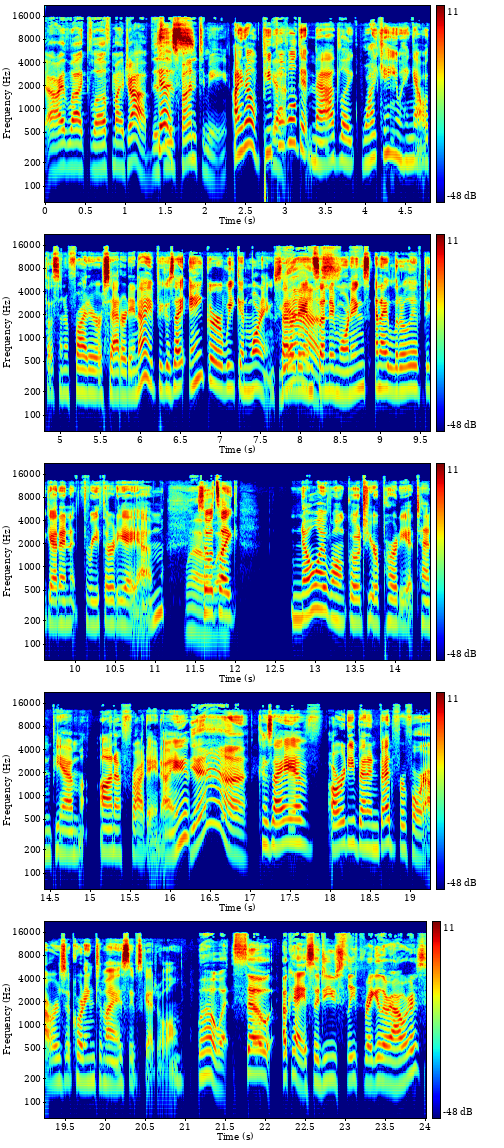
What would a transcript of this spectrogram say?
I like love my job. This Yes. is fun to me. I know people Yeah. will get mad, like, why can't you hang out with us on a Friday or Saturday night? Because I anchor weekend mornings, Saturday and Sunday mornings, and I literally have to get in at three thirty a.m. Wow. So it's like, no, I won't go to your party at ten p.m. on a Friday night Yeah. because I have already been in bed for four hours according to my sleep schedule. Whoa. So okay, so do you sleep regular hours?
